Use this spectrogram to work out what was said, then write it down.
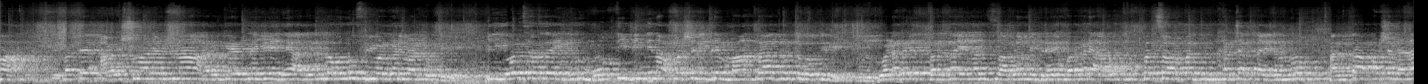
ಹಾ, ಮತ್ತೆ ಆಯುಷ್ಮಾನ್ ಯೋಜನಾ, ಆರೋಗ್ಯ ಯೋಜನೆ ಏನಿದೆ ಅದೆಲ್ಲವನ್ನು ಫ್ರೀ ಒಳಗಡೆ ಮಾಡ್ಕೊಡ್ತೀವಿ. ಈ ಏಳು ಸಾವಿರದ ಐದು ಮೋತಿ ಬಿಂದಿನ ಆಪರೇಷನ್ ಇದ್ರೆ ಮಾತ್ರ ದುಡ್ಡು ತಗೋತೀವಿ. ಒಳಗಡೆ ಸ್ಪರ್ಧಾ, ಏನಾದ್ರು ಪ್ರಾಬ್ಲಮ್ ಇದ್ರೆ, ಹೊರಗಡೆ ಅರವತ್ತು, ಇಪ್ಪತ್ತು ಸಾವಿರ ರೂಪಾಯಿ ದುಡ್ಡು ಖರ್ಚಾಗ್ತಾ ಇದ್ರು ಅಂತ ಆಪರೇಷನ್ ಅನ್ನ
